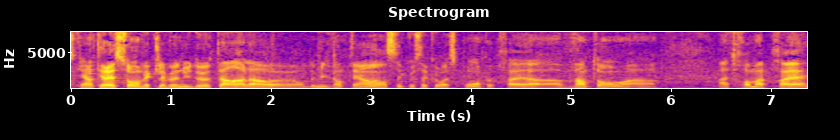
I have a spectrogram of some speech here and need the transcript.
Ce qui est intéressant avec la venue de Tara là, euh, en 2021, c'est que ça correspond à peu près à 20 ans, à, à trois mois près,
